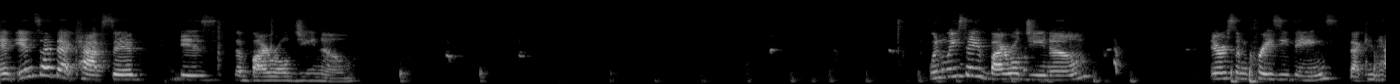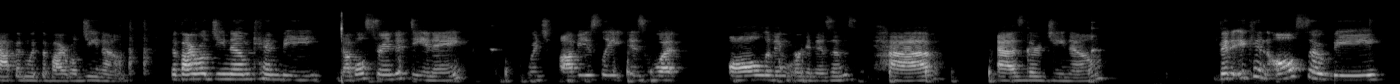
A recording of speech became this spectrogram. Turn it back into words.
And inside that capsid is the viral genome. When we say viral genome, there are some crazy things that can happen with the viral genome. The viral genome can be double-stranded DNA, which obviously is what all living organisms have as their genome. But it can also be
